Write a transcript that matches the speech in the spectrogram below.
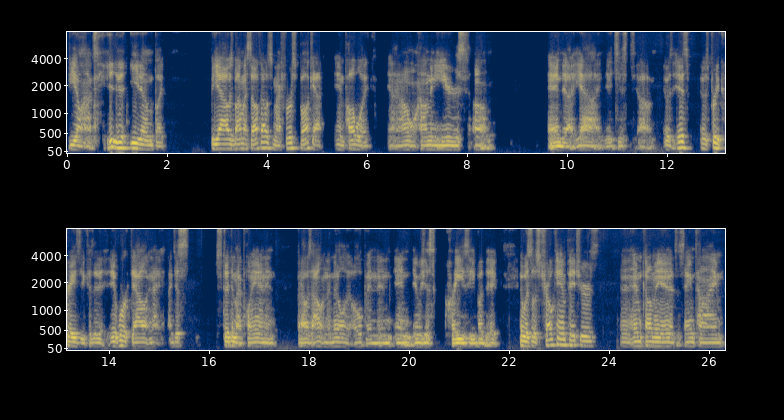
you don't have to eat, eat him." But but yeah, I was by myself. That was my first buck at in public, and I don't know how many years. Um, and uh, yeah, it just um, it was it was it was pretty crazy because it it worked out, and I I just stood to my plan and but I was out in the middle of the open and and it was just crazy. But it, it was those trail cam pictures and him coming in at the same time,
